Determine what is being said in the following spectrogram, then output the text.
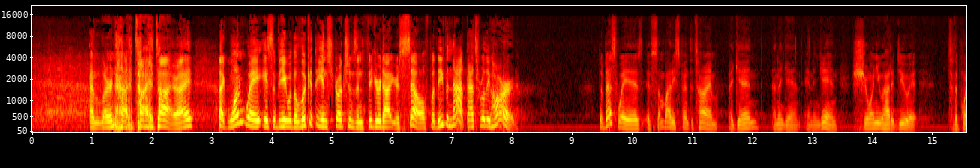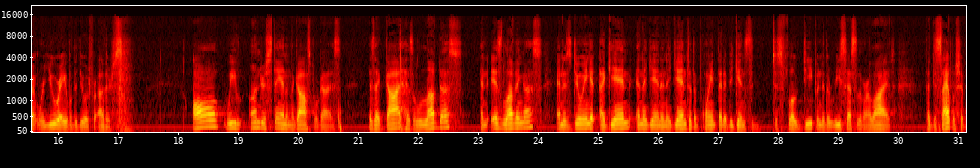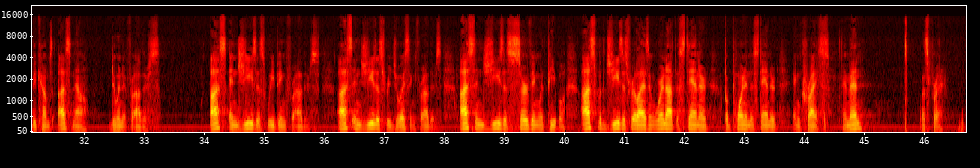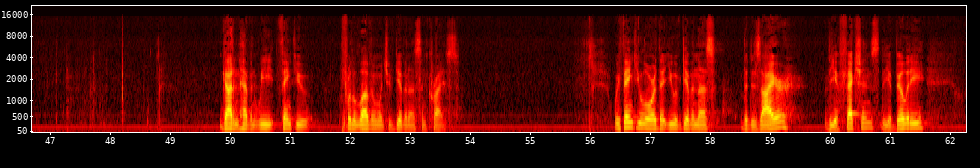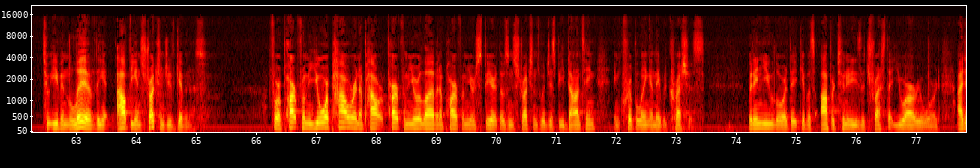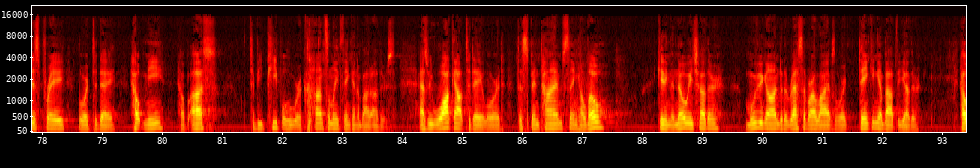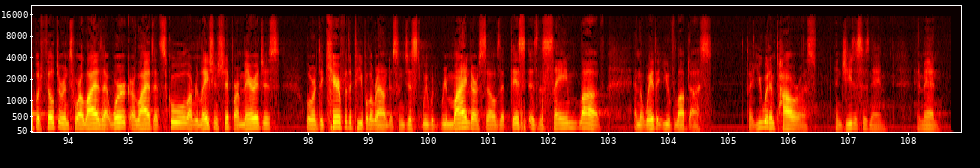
and learned how to tie a tie, right? Like one way is to be able to look at the instructions and figure it out yourself, but even that, that's really hard. The best way is if somebody spent the time again and again and again showing you how to do it to the point where you were able to do it for others. All we understand in the gospel, guys, is that God has loved us and is loving us and is doing it again and again and again to the point that it begins to just flow deep into the recesses of our lives. That discipleship becomes us now doing it for others. Us and Jesus weeping for others. Us and Jesus rejoicing for others. Us and Jesus serving with people. Us with Jesus realizing we're not the standard, but pointing the standard in Christ. Amen? Let's pray. God in heaven, we thank you for the love in which you've given us in Christ. We thank you, Lord, that you have given us the desire, the affections, the ability to even live the, out the instructions you've given us. For apart from your power and apart from your love and apart from your spirit, those instructions would just be daunting and crippling and they would crush us but in you, Lord, that give us opportunities to trust that you are our reward. I just pray, Lord, today, help me, help us to be people who are constantly thinking about others. As we walk out today, Lord, to spend time saying hello, getting to know each other, moving on to the rest of our lives, Lord, thinking about the other. Help it filter into our lives at work, our lives at school, our relationship, our marriages. Lord, to care for the people around us and just we would remind ourselves that this is the same love and the way that you've loved us. That you would empower us. In Jesus' name, amen.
